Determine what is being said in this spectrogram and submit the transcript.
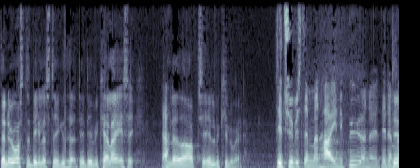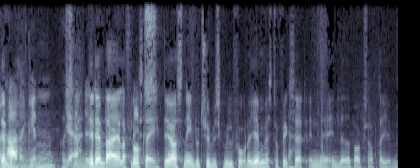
den øverste del af stikket her, det er det, vi kalder AC. Den Ja. lader op til 11 kW. det er typisk dem, man har inde i byerne. Det er dem, Det er man dem, har der- derhjemme på Ja, sin det er dem, der er allerflest boks. af. Det er også sådan en, du typisk ville få derhjemme, hvis du fik sat en, øh, en ladeboks op derhjemme.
